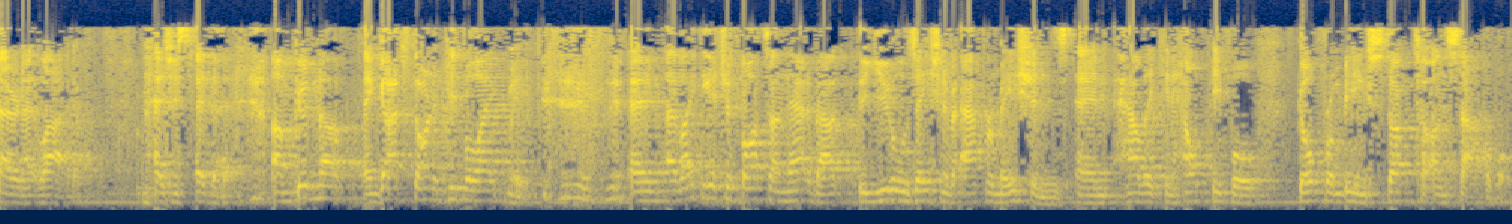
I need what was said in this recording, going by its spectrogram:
Saturday Night Live. As you said that, I'm good enough, and gosh darn it, people like me. And I'd like to get your thoughts on that about the utilization of affirmations and how they can help people go from being stuck to unstoppable.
